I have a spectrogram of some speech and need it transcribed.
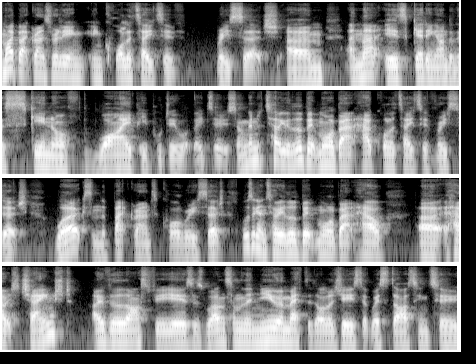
my background is really in, in qualitative research. Um, and that is getting under the skin of why people do what they do. So I'm going to tell you a little bit more about how qualitative research works and the background to qual research. I'm also going to tell you a little bit more about how uh, how it's changed over the last few years as well, and some of the newer methodologies that we're starting to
